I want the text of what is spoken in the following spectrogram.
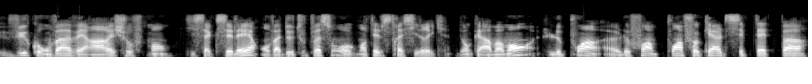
vu qu'on va vers un réchauffement qui s'accélère, on va de toute façon augmenter le stress hydrique. Donc à un moment, le point, euh, le point, point focal, c'est peut-être pas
